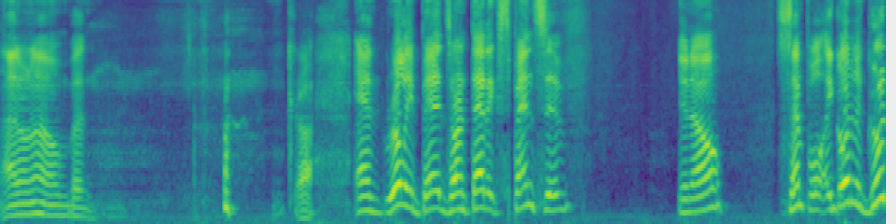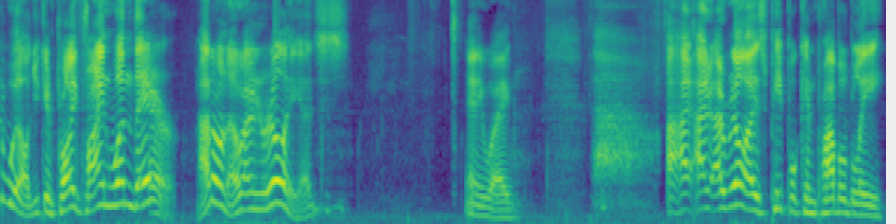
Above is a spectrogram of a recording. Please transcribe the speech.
I don't know, but God. and really beds aren't that expensive. You know, simple. Go to the Goodwill. You can probably find one there. I don't know. I mean, really, it's just... anyway. I, I I realize people can probably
